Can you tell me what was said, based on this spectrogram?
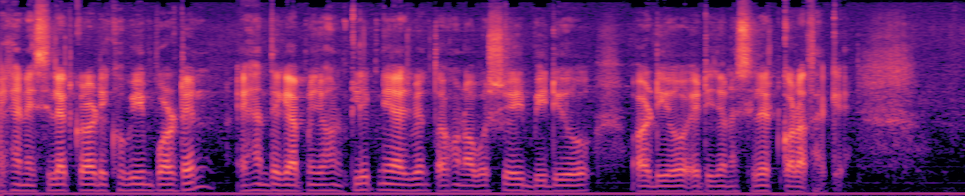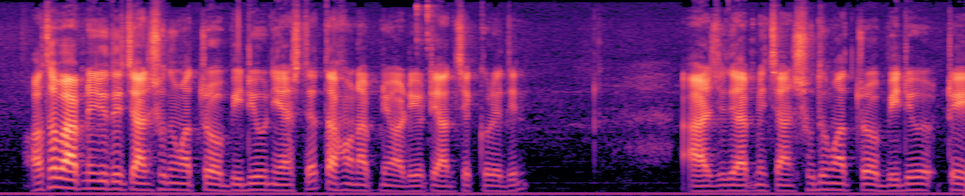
এখানে সিলেক্ট করাটি খুবই ইম্পর্টেন্ট এখান থেকে আপনি যখন ক্লিপ নিয়ে আসবেন, তখন অবশ্যই ভিডিও অডিও এটি যেন সিলেক্ট করা থাকে। অথবা আপনি যদি চান শুধুমাত্র ভিডিও নিয়ে আসতে, তখন আপনি অডিওটি আনচেক করে দিন। আর যদি আপনি চান শুধুমাত্র ভিডিওটি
